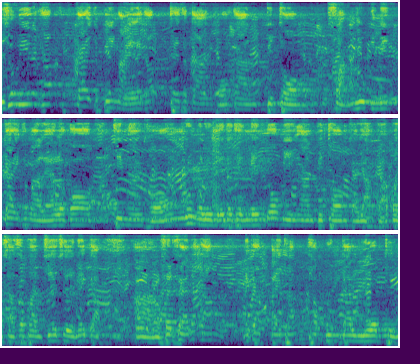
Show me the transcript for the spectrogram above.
ในช่วงนี้นะครับใกล้จะปีใหม่แล้วครับ เทศกาลของการปิดทองฝังลูกนิมิตใกล้เข้ามาแล้ว แล้วก็ทีมงานของรุ่งอรุณเอนเตอร์เทนเมนต์ก็มีงานปิดทองกระอยากกับประชาสัมพันธ์เชื้อเชิญให้กับแฟนๆนักรำนะครับไปทั้งทำบุญกันรวมถึง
